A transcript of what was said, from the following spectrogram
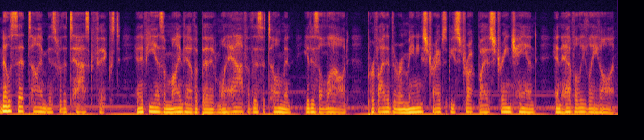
No set time is for the task fixed, and if he has a mind to have abetted one half of this atonement, it is allowed, provided the remaining stripes be struck by a strange hand and heavily laid on.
